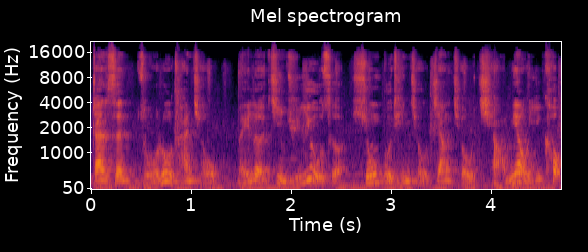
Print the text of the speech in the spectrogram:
詹森左路传球，梅勒禁区右侧胸部停球，将球巧妙一扣，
